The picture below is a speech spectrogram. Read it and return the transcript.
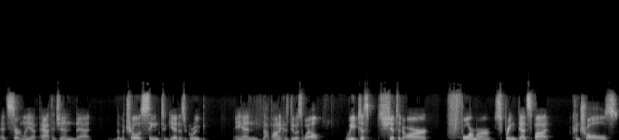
It's certainly a pathogen that the Matrellas seem to get as a group, and the Japonicas do as well. We've just shifted our former spring dead spot controls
